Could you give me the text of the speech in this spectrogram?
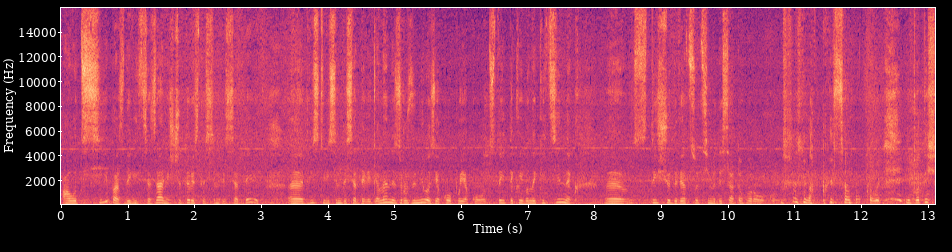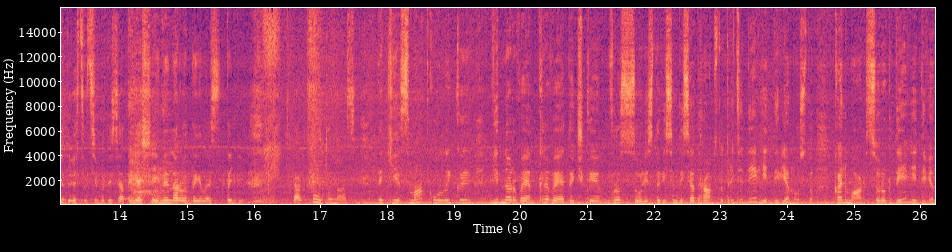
А от Сібас, дивіться, замість 479, е, 289. Але не зрозуміло з якого по якого. От Стоїть такий великий цінник е, з 1970 року. Написано, коли і по 1970. Я ще й не народилась тоді. Так, тут у нас такі смаколики від Норвен, креветочки в розсолі 180 грам 139,90, кальмар 49,90,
